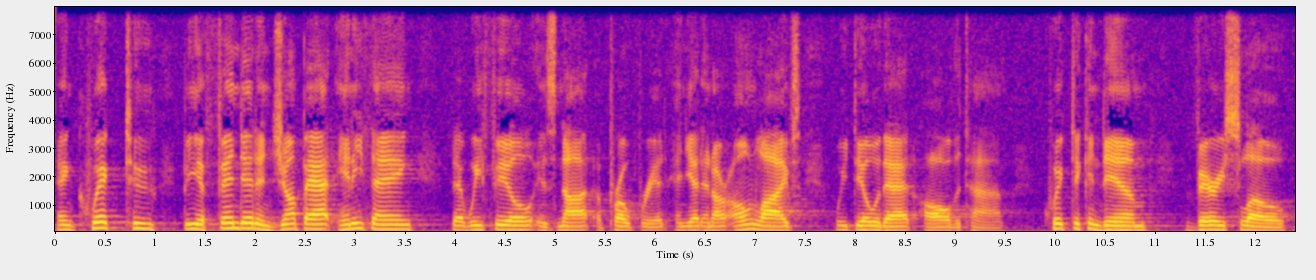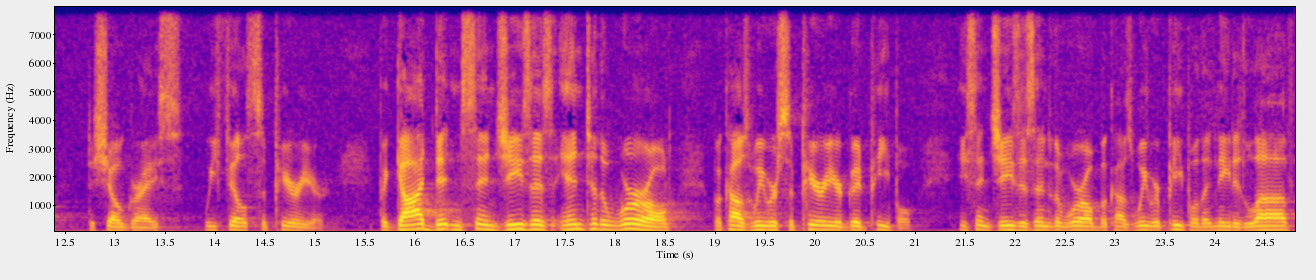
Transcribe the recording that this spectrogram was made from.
and quick to be offended and jump at anything that we feel is not appropriate. And yet, in our own lives, we deal with that all the time. Quick to condemn, very slow to show grace. We feel superior. But God didn't send Jesus into the world because we were superior good people. He sent Jesus into the world because we were people that needed love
